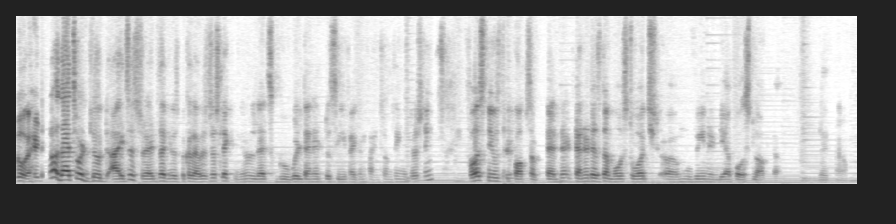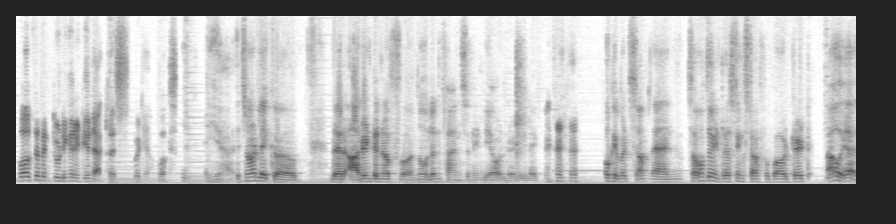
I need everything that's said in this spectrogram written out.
Go ahead. No, that's what, dude. I just read the news because I was just like, you know, let's Google Tenet to see if I can find something interesting. First news that pops up Tenet, Tenet is the most watched uh, movie in India post lockdown. Like, Perks of including an Indian actress, but yeah, works. yeah, it's not like uh, there aren't enough uh, Nolan fans in India already. Like, okay, but some and some of the interesting stuff about it. Oh yeah,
